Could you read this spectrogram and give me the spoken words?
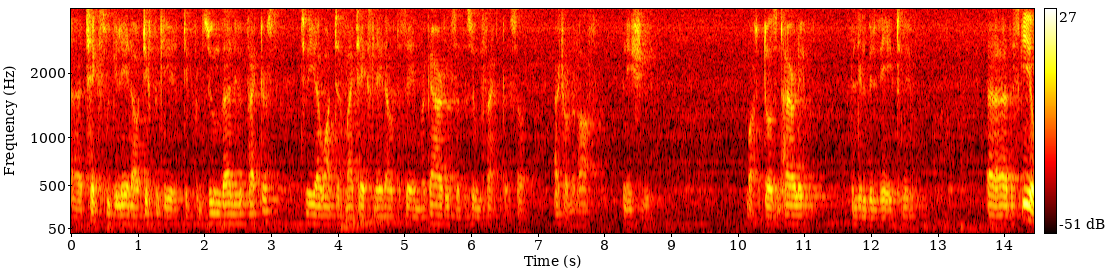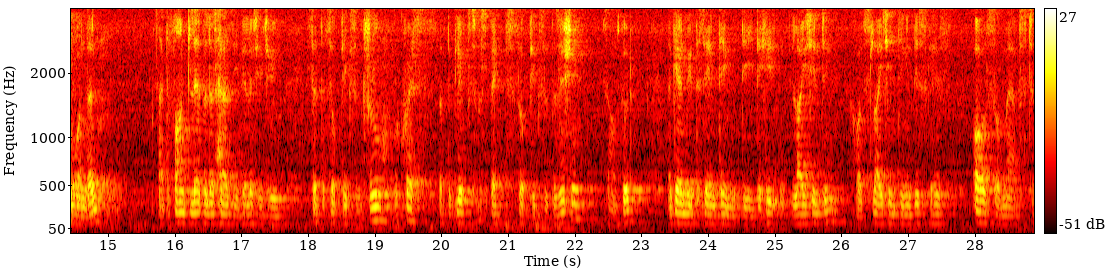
uh, text will be laid out differently at different zoom value factors. To me, I want my text laid out the same regardless of the zoom factor, so I turn it off initially. What it does entirely, a little bit vague to me. Uh, the Skia one then, at the font level it has the ability to set the subpixel true, requests that the glyphs respect subpixel position, sounds good. Again, we have the same thing with the, the light hinting, called slight hinting in this case, also maps to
